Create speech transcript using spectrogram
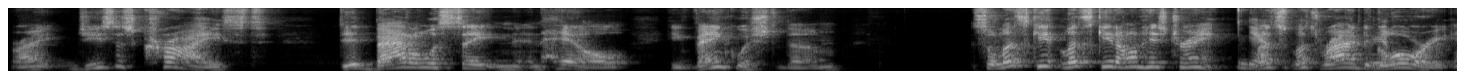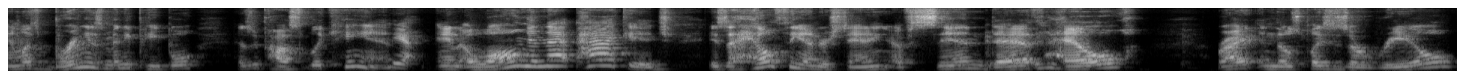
right? Jesus Christ did battle with Satan and hell. He vanquished them. So let's get let's get on his train. Yeah. Let's let's ride to Yeah. glory and let's bring as many people as we possibly can. Yeah. And along in that package is a healthy understanding of sin, death, hell, right? And those places are real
